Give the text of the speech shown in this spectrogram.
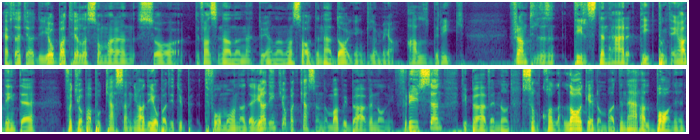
efter att jag hade jobbat hela sommaren så det fanns en annan netto i en annan stad. Den här dagen glömmer jag aldrig. Fram till, tills den här tidpunkten. Jag hade inte fått jobba på kassan. Jag hade jobbat i typ två månader. Jag hade inte jobbat kassan. De bara vi behöver någon i frysen, vi behöver någon som kollar lager. De bara den här albanen,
